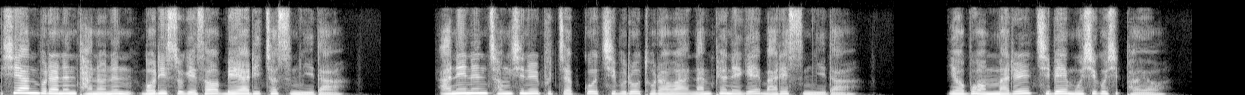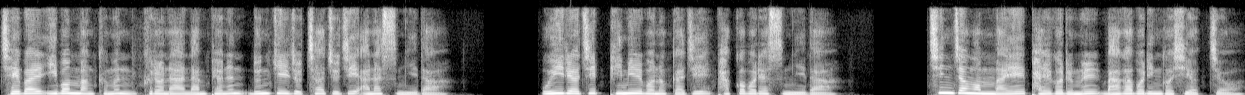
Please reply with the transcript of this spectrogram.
시한부라는 단어는 머릿속에서 메아리 쳤습니다. 아내는 정신을 붙잡고 집으로 돌아와 남편에게 말했습니다. 여보 엄마를 집에 모시고 싶어요. 제발 이번만큼은 그러나 남편은 눈길조차 주지 않았습니다. 오히려 집 비밀번호까지 바꿔버렸습니다. 친정엄마의 발걸음을 막아버린 것이었죠.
